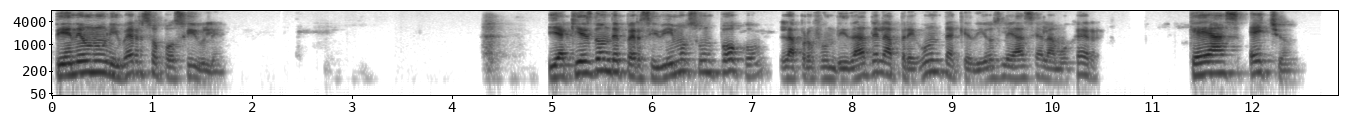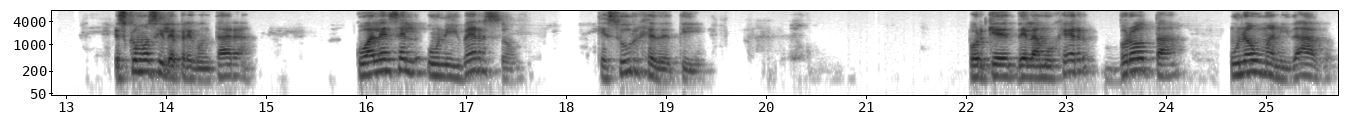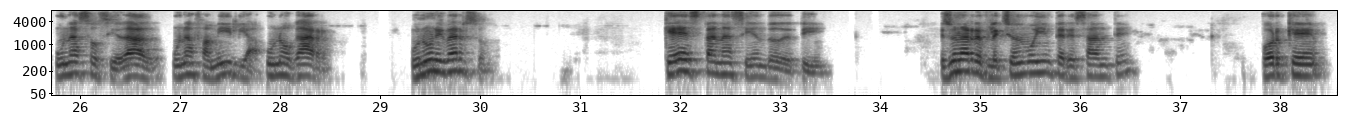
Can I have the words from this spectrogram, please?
Tiene un universo posible. Y aquí es donde percibimos un poco la profundidad de la pregunta que Dios le hace a la mujer. ¿Qué has hecho? Es como si le preguntara, ¿cuál es el universo que surge de ti? porque de la mujer brota una humanidad, una sociedad, una familia, un hogar, un universo. ¿Qué están haciendo de ti? Es una reflexión muy interesante porque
